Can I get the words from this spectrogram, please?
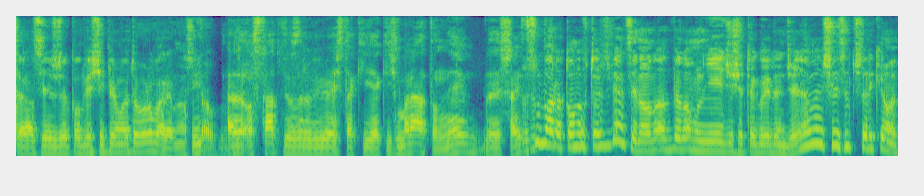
Teraz jeżdżę po 200 km rowerem na I, stał. ale ostatnio zrobiłeś taki jakiś maraton, nie? E, Sześć? Z maratonów to jest więcej, no, no wiadomo, nie jedzie się tego jeden dzień, ale 64 km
